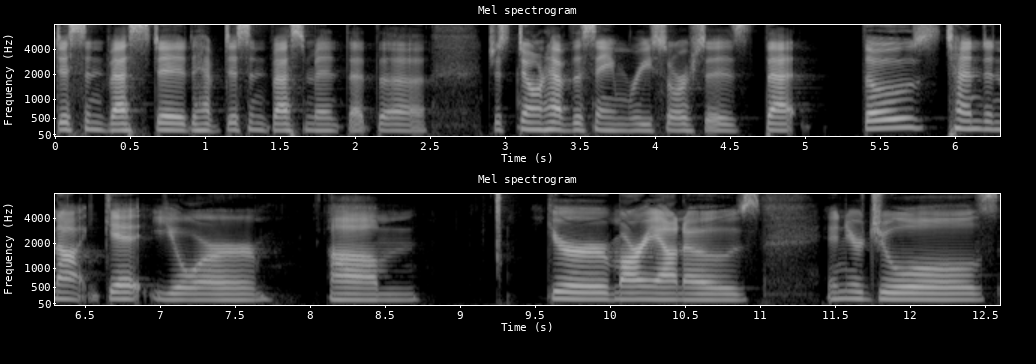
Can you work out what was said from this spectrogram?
disinvested, have disinvestment, that the just don't have the same resources, that those tend to not get your um your Mariano's and your Jewels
